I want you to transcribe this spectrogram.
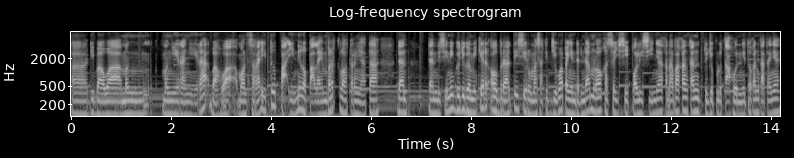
uh, dibawa meng, mengira-ngira bahwa monsternya itu Pak ini loh Pak Lambert loh ternyata. Dan dan di sini gue juga mikir oh berarti si rumah sakit jiwa pengen dendam loh ke si, si polisinya. Kenapa kan kan 70 tahun itu kan katanya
